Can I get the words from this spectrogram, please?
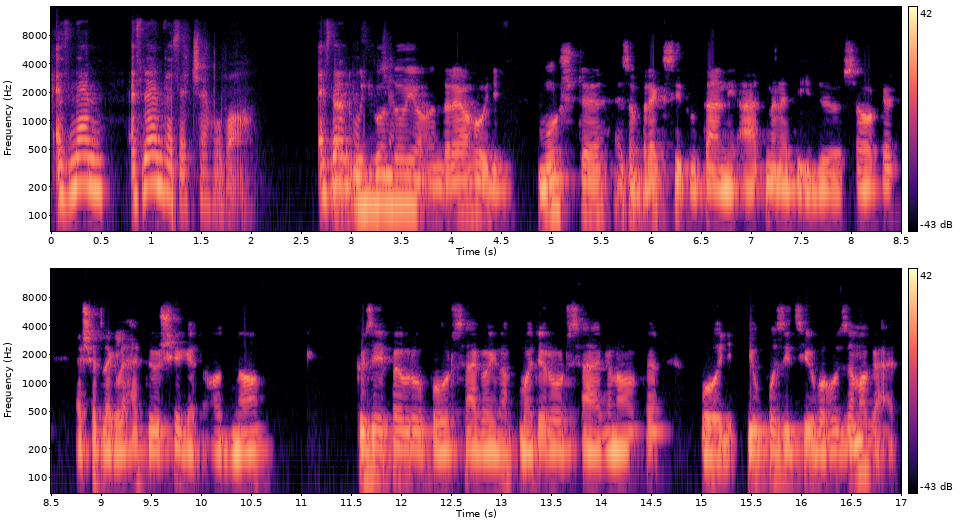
ez nem, ez nem vezet sehova. Ez nem úgy gondolja, Andrea, hogy most ez a Brexit utáni átmeneti időszak esetleg lehetőséget adna Közép-Európa országainak, Magyarországnak, hogy jobb pozícióba hozza magát?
